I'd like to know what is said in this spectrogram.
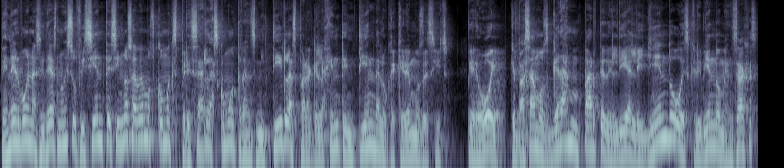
Tener buenas ideas no es suficiente si no sabemos cómo expresarlas, cómo transmitirlas para que la gente entienda lo que queremos decir. Pero hoy, que pasamos gran parte del día leyendo o escribiendo mensajes,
